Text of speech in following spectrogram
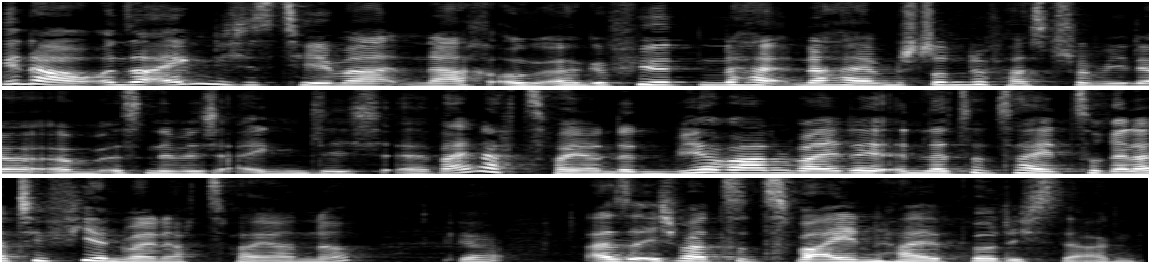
Genau, unser eigentliches Thema nach äh, geführten einer halben Stunde fast schon wieder ähm, ist nämlich eigentlich äh, Weihnachtsfeiern. Denn wir waren beide in letzter Zeit zu relativ vielen Weihnachtsfeiern, ne? Ja. Also ich war zu zweieinhalb, würde ich sagen.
